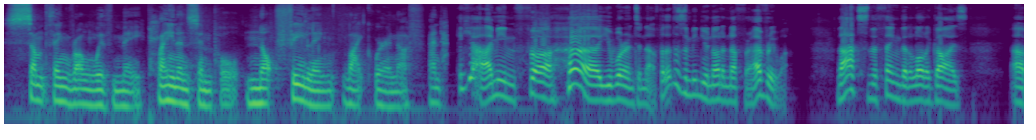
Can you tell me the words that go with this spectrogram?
something wrong with me, plain and simple, not feeling like we're enough. And Yeah, I mean, for her, you weren't enough, but that doesn't mean you're not enough for everyone. That's the thing that a lot of guys uh,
